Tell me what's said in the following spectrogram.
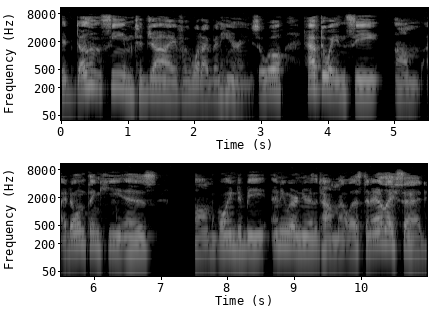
it doesn't seem to jive with what I've been hearing. So we'll have to wait and see. Um, I don't think he is um, going to be anywhere near the top of my list. And as I said,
